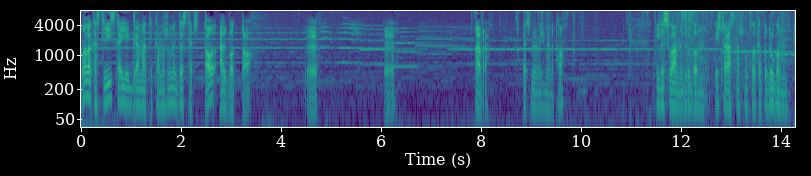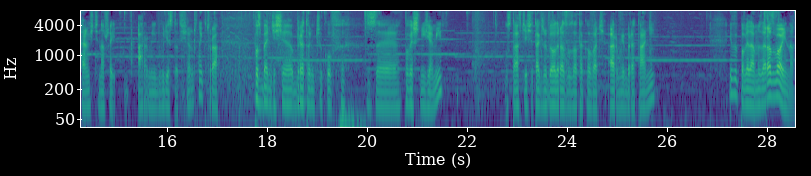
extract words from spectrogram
Mowa kastylijska i jej gramatyka. Możemy dostać to albo to. Y. Y. Dobra. Powiedzmy, że weźmiemy to. I wysyłamy drugą, jeszcze raz naszą flotę po drugą część naszej armii 20-tysięcznej, która pozbędzie się Bretończyków z powierzchni ziemi. Ustawcie się tak, żeby od razu zaatakować armię Bretanii. I wypowiadamy zaraz wojnę.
